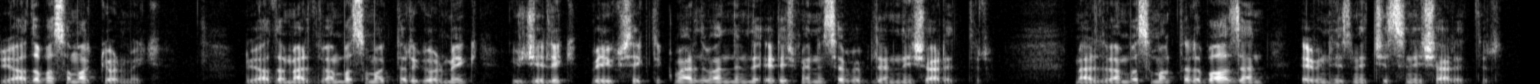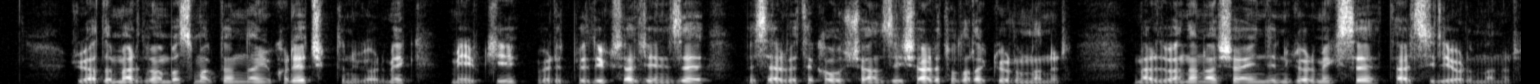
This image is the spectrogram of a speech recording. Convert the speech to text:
Rüyada basamak görmek. Rüyada merdiven basamakları görmek, yücelik ve yükseklik merdivenlerine erişmenin sebeplerini işarettir. Merdiven basamakları bazen evin hizmetçisini işarettir. Rüyada merdiven basamaklarından yukarıya çıktığını görmek, mevki ve rütbede yükseleceğinize ve servete kavuşacağınızı işaret olarak yorumlanır. Merdivenden aşağı indiğini görmek ise tersiyle yorumlanır.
